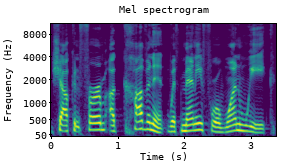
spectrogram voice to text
shall confirm a covenant with many for one week,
